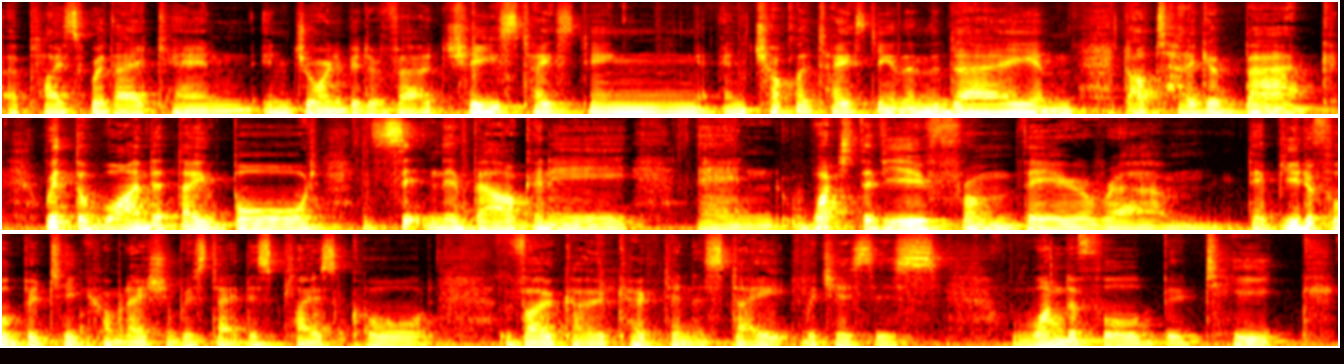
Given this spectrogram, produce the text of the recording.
a, place where they can enjoy a bit of uh, cheese tasting and chocolate tasting at the end of the day. And they'll take it back with the wine that they've bought and sit in their balcony and watch the view from their um, their beautiful boutique accommodation. We stay at this place called Voco Kirkton Estate, which is this wonderful boutique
